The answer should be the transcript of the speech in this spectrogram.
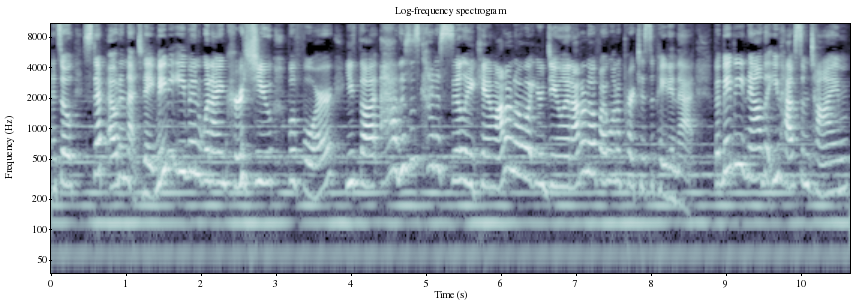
And so step out in that today. Maybe even when I encouraged you before, you thought, ah, this is kind of silly, Kim. I don't know what you're doing. I don't know if I want to participate in that. But maybe now that you have some time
